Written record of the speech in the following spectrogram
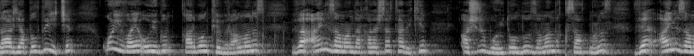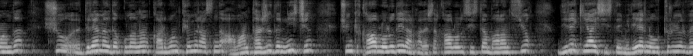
dar yapıldığı için o yuvaya uygun karbon kömürü almanız ve aynı zamanda arkadaşlar tabii ki aşırı boyut olduğu zaman da kısaltmanız ve aynı zamanda şu e, Dremel'de kullanılan karbon kömür aslında avantajlıdır. Niçin? Çünkü kablolu değil arkadaşlar. Kablolu sistem bağlantısı yok. Direkt yay sistemiyle yerine oturuyor ve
